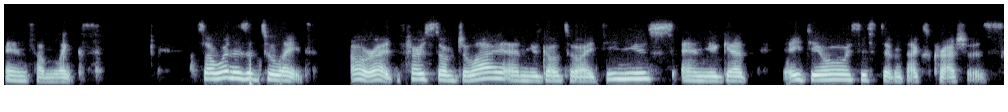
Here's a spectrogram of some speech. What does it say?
and some links. So when is it too late? All right, 1st of July and you go to IT news and you get ATO system tax crashes.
